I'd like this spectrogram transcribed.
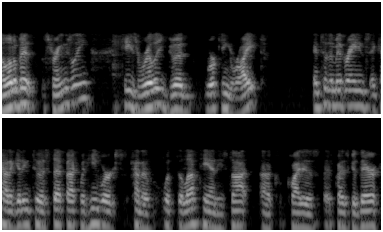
A little bit strangely, he's really good working right into the mid range and kind of getting to a step back when he works kind of with the left hand. He's not uh, quite as quite as good there.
